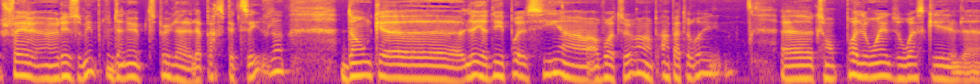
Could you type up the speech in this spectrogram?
fais un résumé pour vous donner un petit peu la, la perspective. Là. Donc, euh, là, il y a des policiers en, en voiture, en, en patrouille, euh, qui sont pas loin d'où est-ce que le,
